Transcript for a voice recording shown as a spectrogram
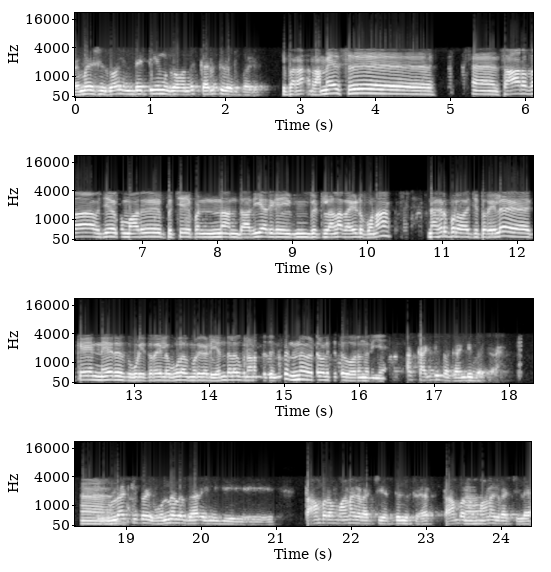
ரமேஷுக்கும் இந்த டீமுக்கும் வந்து கருத்து வேறுபாடு. இப்ப ரமேஷ் சாரதா விஜயகுமார் பிச்சையப்பன் அந்த அதிகாரிகள் வீட்டிலலாம் ரைடு போனா நகர்ப்புற வளர்ச்சித்துறையில கே. நேரு இருக்கக்கூடிய துறையில ஊழல் முறைகேடு எந்த அளவுக்கு நடந்ததுங்கிறது இன்னும் வெட்ட வெளிச்சத்துக்கு வருங்கிறீங்க. ஆ, கண்டிப்பா கண்டிப்பா சார். உள்ளாட்சித்துறை ஒன்றும் இல்லை சார். இன்னைக்கு தாம்பரம் மாநகராட்சி எடுத்துங்க சார். தாம்பரம் மாநகராட்சியில்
